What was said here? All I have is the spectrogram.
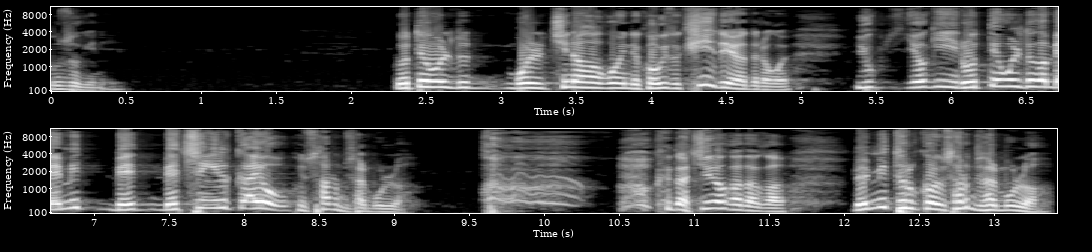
무속인이. 롯데월드 뭘 지나가고 있는데 거기서 퀴즈 대야 하더라고요. 육, 여기 롯데월드가 몇, 몇, 몇, 몇 층일까요? 그 사람 잘 몰라. 나 지나가다가 몇 미터일까요? 사람들 잘 몰라.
